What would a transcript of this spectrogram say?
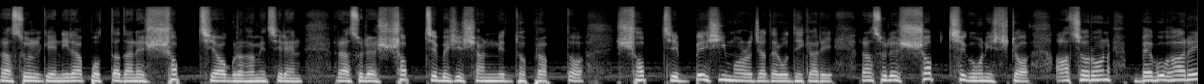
রাসুলকে নিরাপত্তা দানের সবচেয়ে অগ্রগামী ছিলেন। রাসুলের সবচেয়ে বেশি সান্নিধ্যপ্রাপ্ত সবচেয়ে বেশি মর্যাদার অধিকারী, রাসুলের সবচেয়ে ঘনিষ্ঠ আচরণ, ব্যবহারে,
